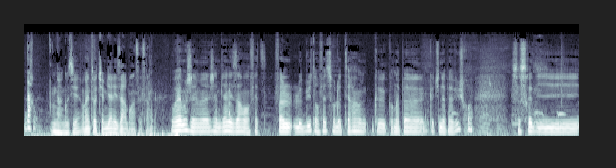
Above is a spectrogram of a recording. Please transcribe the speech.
D'argousier. Ouais, toi tu aimes bien les arbres, hein, c'est ça? Ouais, moi j'aime bien les arbres en fait. Enfin, le, but en fait sur le terrain que, qu'on n'a pas, que tu n'as pas vu, je crois, ce serait d'y.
